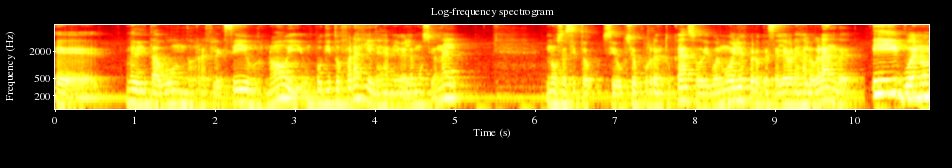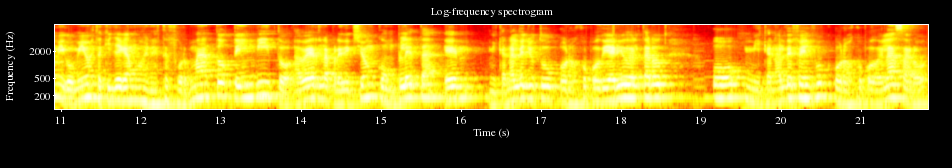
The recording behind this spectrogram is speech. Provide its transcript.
eh, meditabundos, reflexivos, ¿no? Y un poquito frágiles a nivel emocional. No sé si, si, si, ocurre en tu caso, de igual modo yo espero que celebres a lo grande. Y bueno, amigo mío, hasta aquí llegamos en este formato. Te invito a ver la predicción completa en mi canal de YouTube Horóscopo Diario del Tarot o mi canal de Facebook Horóscopo de Lázaro.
